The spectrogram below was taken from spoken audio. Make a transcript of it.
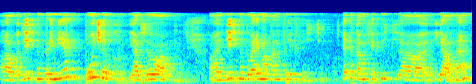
А, вот здесь, например, почерк я взяла. А, здесь мы говорим о конфликтности. Эта конфликтность а, явная,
